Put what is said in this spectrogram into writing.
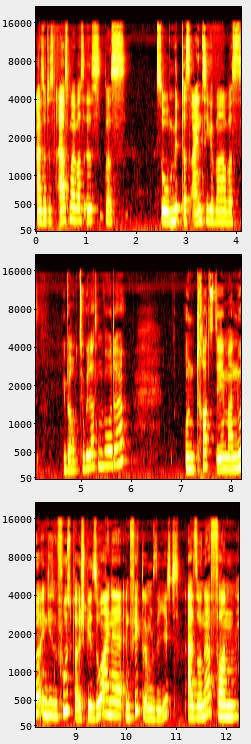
also das erstmal was ist, was so mit das Einzige war, was überhaupt zugelassen wurde. Und trotzdem man nur in diesem Fußballspiel so eine Entwicklung sieht. Also ne, von mhm.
